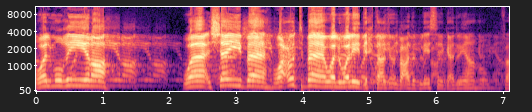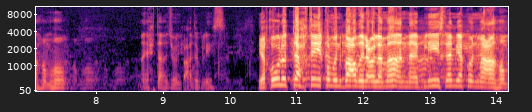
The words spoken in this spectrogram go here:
والمغيرة وشيبة وعتبة والوليد يحتاجون بعد إبليس يقعدوا وياهم يفهمهم ما يحتاجون بعد إبليس. يقول التحقيق من بعض العلماء أن إبليس لم يكن معهم.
